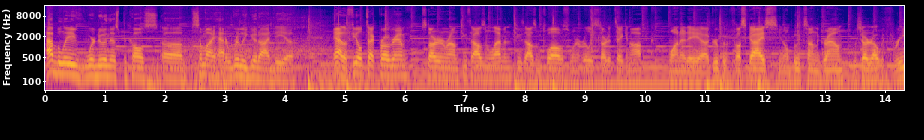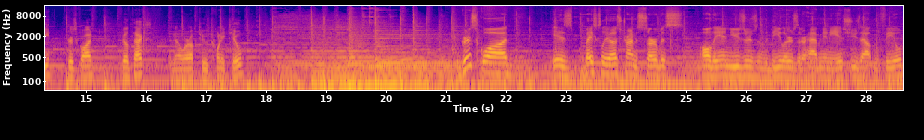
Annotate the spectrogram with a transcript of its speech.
I believe we're doing this because uh, somebody had a really good idea. Yeah, the Field Tech program started around 2011, 2012 is when it really started taking off. Wanted a uh, group of us guys, you know, boots on the ground. We started out with three Grizz Squad Field Techs, and now we're up to 22. The Grizz Squad is basically us trying to service all the end users and the dealers that are having any issues out in the field.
